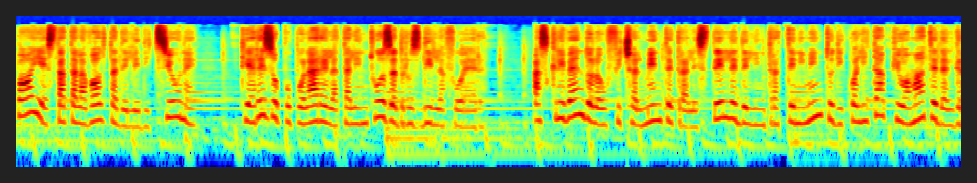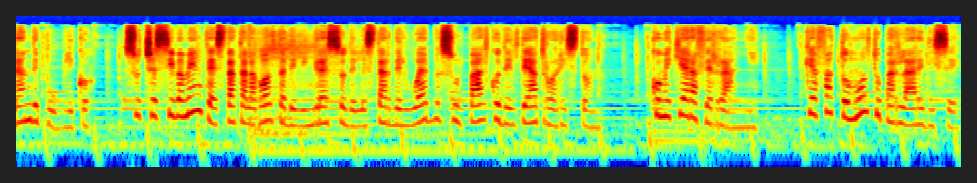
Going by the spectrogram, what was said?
Poi è stata la volta dell'edizione che ha reso popolare la talentuosa Drusdilla Foer, ascrivendola ufficialmente tra le stelle dell'intrattenimento di qualità più amate dal grande pubblico. Successivamente è stata la volta dell'ingresso delle star del web sul palco del teatro Ariston, come Chiara Ferragni, che ha fatto molto parlare di sé,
